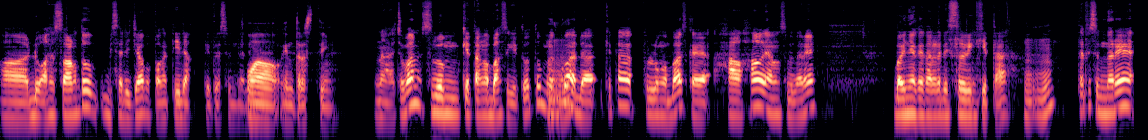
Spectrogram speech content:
uh, doa seseorang tuh bisa dijawab apa tidak gitu sebenarnya. Wow, interesting. Nah, cuman sebelum kita ngebahas gitu tuh menurut gua ada kita perlu ngebahas kayak hal-hal yang sebenarnya banyak kita lihat di sekeliling kita, Mm-mm. tapi sebenarnya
